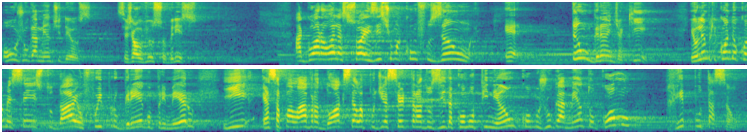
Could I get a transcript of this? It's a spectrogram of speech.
ou julgamento de Deus. Você já ouviu sobre isso? Agora olha só, existe uma confusão é, tão grande aqui. Eu lembro que quando eu comecei a estudar, eu fui para o grego primeiro, e essa palavra doxa ela podia ser traduzida como opinião, como julgamento ou como reputação.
